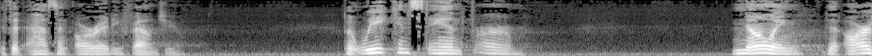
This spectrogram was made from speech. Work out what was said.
if it hasn't already found you. But we can stand firm knowing that our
